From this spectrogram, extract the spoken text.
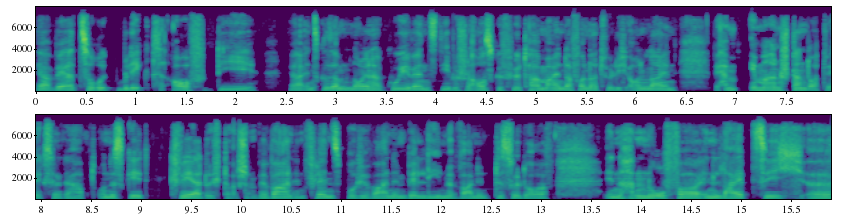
Ja, wer zurückblickt auf die ja, insgesamt neun HQ-Events, die wir schon ausgeführt haben, einen davon natürlich online. Wir haben immer einen Standortwechsel gehabt und es geht quer durch Deutschland. Wir waren in Flensburg, wir waren in Berlin, wir waren in Düsseldorf, in Hannover, in Leipzig, äh,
